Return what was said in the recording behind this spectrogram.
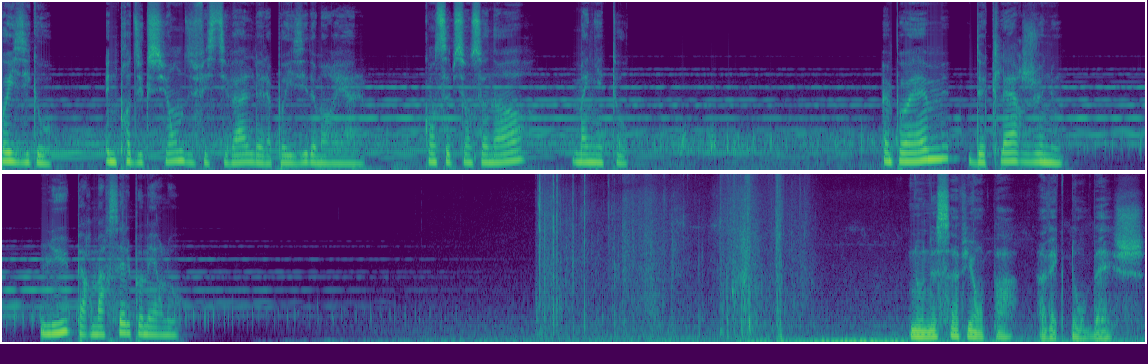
Poésigo, une production du Festival de la Poésie de Montréal. Conception sonore, Magnéto. Un poème de Claire Genoux, lu par Marcel Pomerleau. Nous ne savions pas avec nos bêches.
